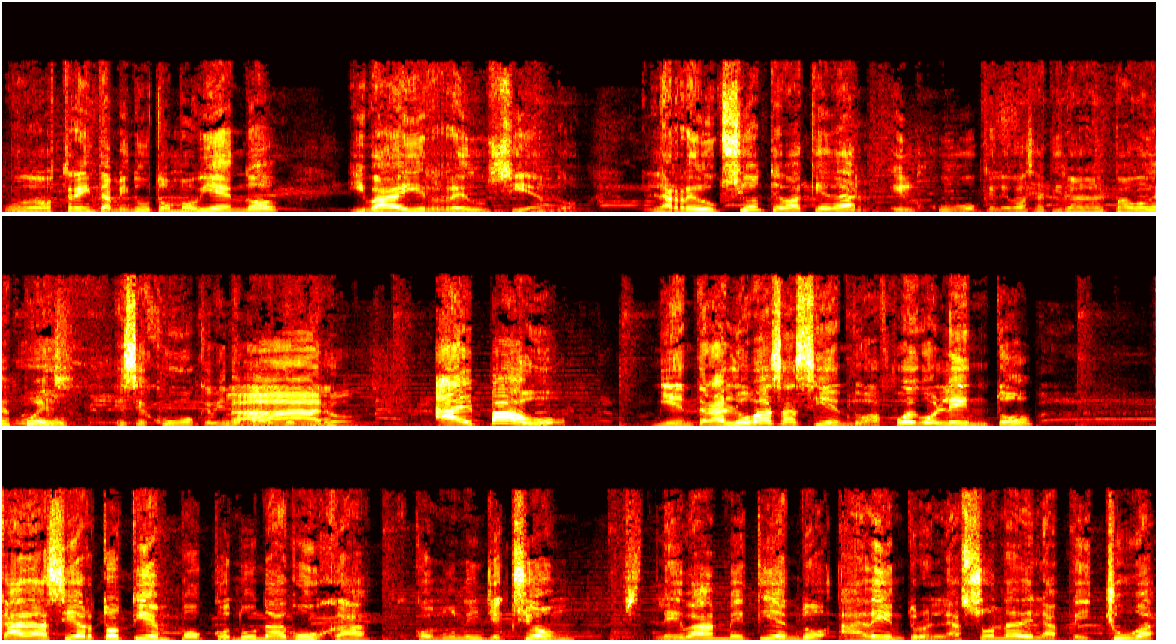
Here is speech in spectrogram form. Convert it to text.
unos 30 minutos moviendo y va a ir reduciendo. La reducción te va a quedar el jugo que le vas a tirar al pavo después. Uf. Ese jugo que viene. Claro. Al pavo, mientras lo vas haciendo a fuego lento, cada cierto tiempo, con una aguja, con una inyección, le vas metiendo adentro, en la zona de la pechuga,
